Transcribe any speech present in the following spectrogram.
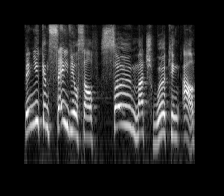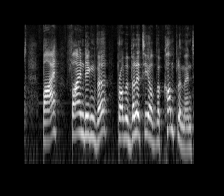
then you can save yourself so much working out by finding the probability of the complement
